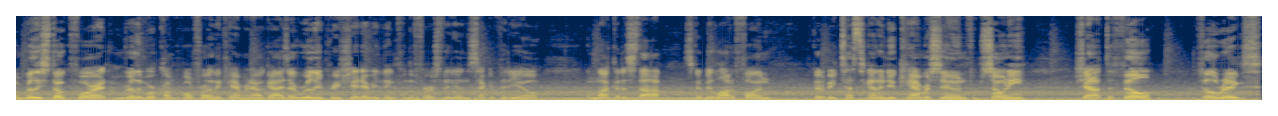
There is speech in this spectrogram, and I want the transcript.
I'm really stoked for it. I'm really more comfortable in front of the camera now, guys. I really appreciate everything from the first video and the second video. I'm not gonna stop. It's gonna be a lot of fun. Gonna be testing out a new camera soon from Sony. Shout out to Phil, Phil Riggs.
